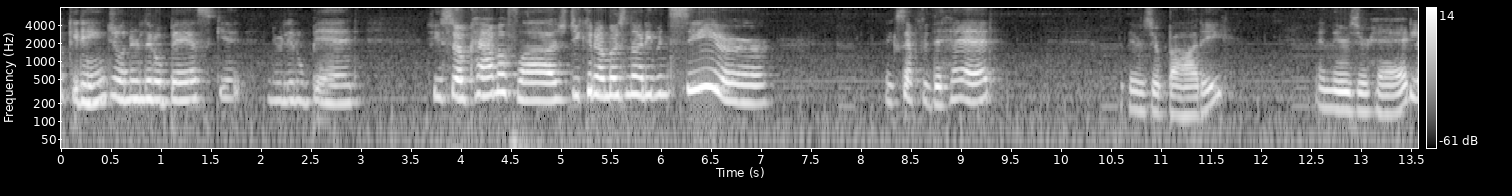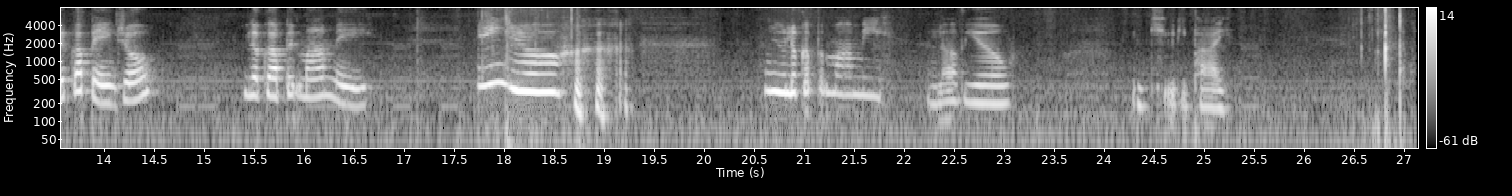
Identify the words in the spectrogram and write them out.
Look at Angel in her little basket, in her little bed. She's so camouflaged, you can almost not even see her. Except for the head. There's her body. And there's her head. Look up, Angel. Look up at Mommy. Angel. you look up at Mommy. I love you. You cutie pie.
